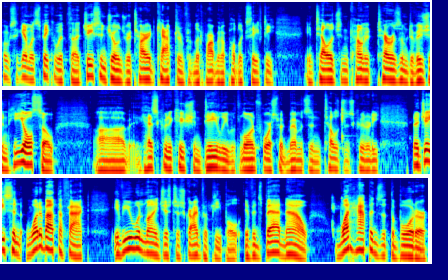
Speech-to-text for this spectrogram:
Folks, again, we're speaking with uh, Jason Jones, retired captain from the Department of Public Safety, Intelligence Counterterrorism Division. He also uh, has communication daily with law enforcement members and intelligence community. Now, Jason, what about the fact, if you wouldn't mind just describe for people, if it's bad now, what happens at the border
